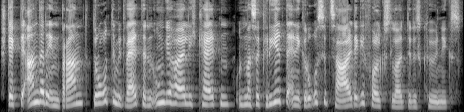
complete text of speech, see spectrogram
steckte andere in Brand, drohte mit weiteren Ungeheuerlichkeiten und massakrierte eine große Zahl der Gefolgsleute des Königs.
